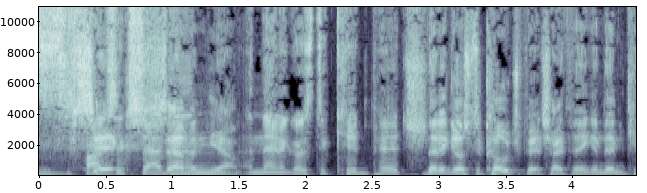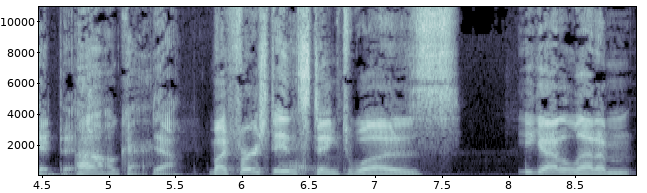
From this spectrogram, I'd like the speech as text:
five, six, seven, seven, yeah. and then it goes to kid pitch. Then it goes to coach pitch, I think, and then kid pitch. oh, okay. Yeah. My first instinct was you got to let them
